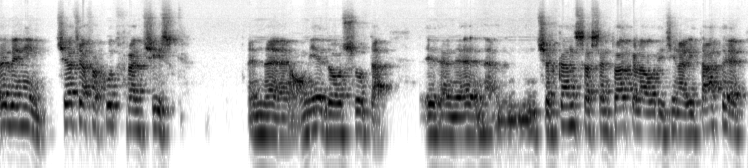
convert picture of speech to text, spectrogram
Revenim, ceea ce a făcut Francisc în 1200, încercând să se întoarcă la originalitate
